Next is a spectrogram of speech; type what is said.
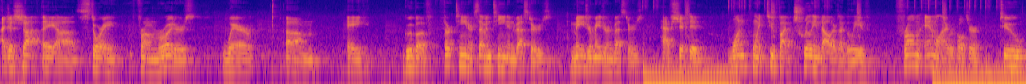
I just shot a uh, story from Reuters where um, a group of 13 or 17 investors, major, major investors, have shifted $1.25 trillion, I believe, from animal agriculture to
